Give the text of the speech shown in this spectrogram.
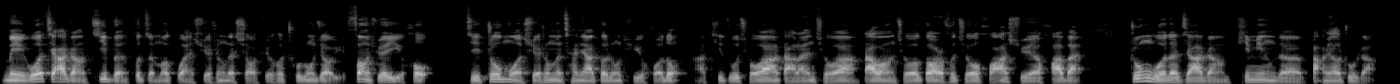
美国家长基本不怎么管学生的小学和初中教育，放学以后及周末，学生们参加各种体育活动啊，踢足球啊，打篮球啊，打网球、高尔夫球、滑雪、滑板。中国的家长拼命的拔苗助长，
